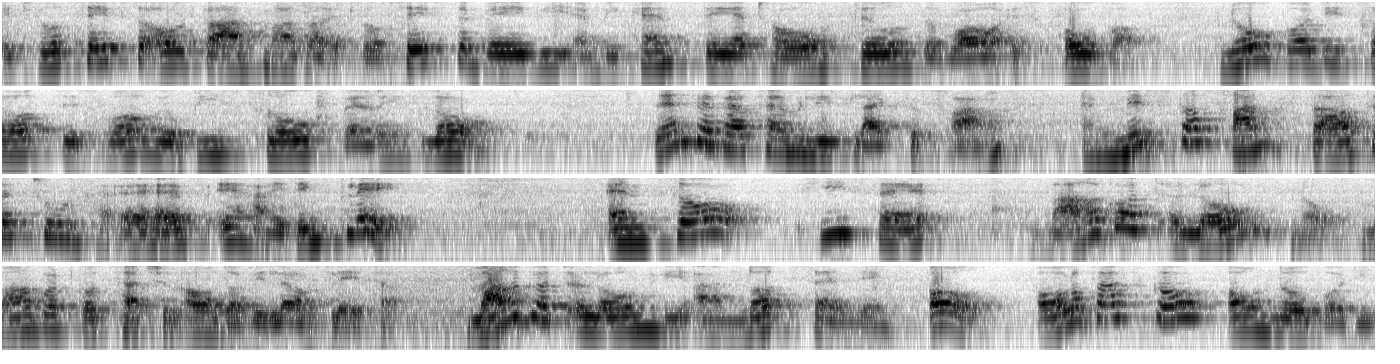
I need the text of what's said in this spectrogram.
it will save the old grandmother, it will save the baby, and we can stay at home till the war is over. Nobody thought this war will be so very long. Then there were families like the Franks, and Mr. Frank started to have a hiding place. And so he said, Margot alone? No, Margot got such an order, we learned later. Margot alone we are not sending. All all of us go or nobody.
